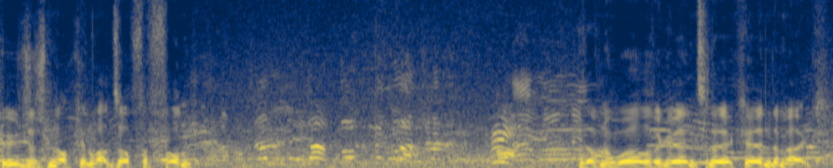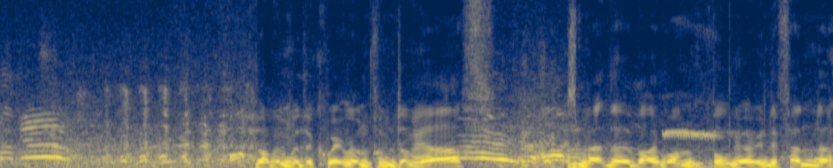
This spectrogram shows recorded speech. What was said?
who's just knocking lads off for fun. He's having a whirl of a game today, Kane Dimech. Robin with a quick run from dummy half. He's met there by one Bulgarian defender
